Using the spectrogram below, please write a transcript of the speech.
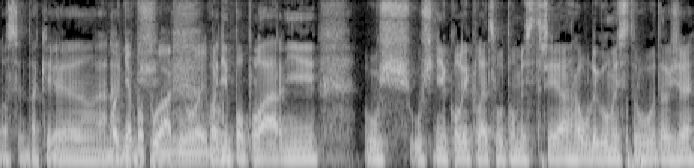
vlastně taky nevím, hodně už, populární volejbal. Hodně populární, už, už několik let jsou to mistři a hrajou ligu mistrů, takže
